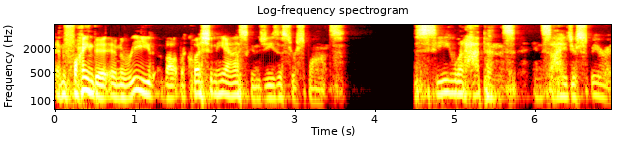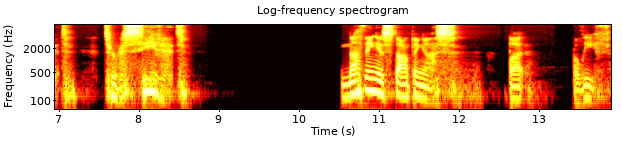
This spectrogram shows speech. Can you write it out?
and find it and read about the question he asked and Jesus' response. See what happens inside your spirit to receive it. Nothing is stopping us but belief.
